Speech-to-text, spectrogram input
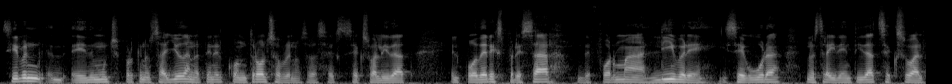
Sirven eh, de mucho porque nos ayudan a tener control sobre nuestra sexualidad, el poder expresar de forma libre y segura nuestra identidad sexual,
